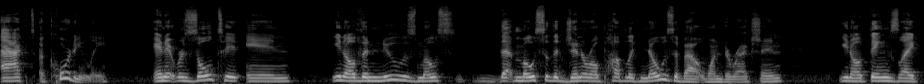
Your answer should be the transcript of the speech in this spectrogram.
act accordingly. And it resulted in you know the news most that most of the general public knows about One Direction. You know things like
